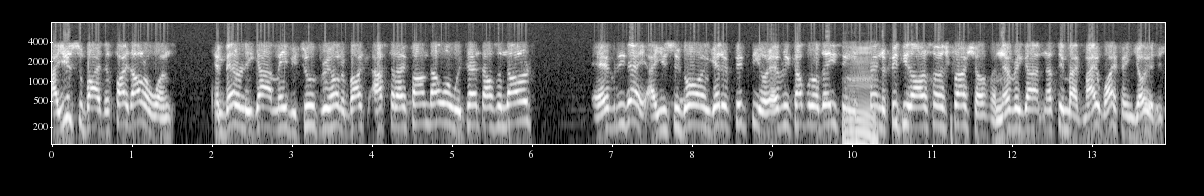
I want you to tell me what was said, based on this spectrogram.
I used to buy the $5 ones and barely got maybe two, 300 bucks. After I found that one with $10,000, every day I used to go and get a 50 or every couple of days and spend the $50 on a scratch off and never got nothing back. My wife enjoyed it.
